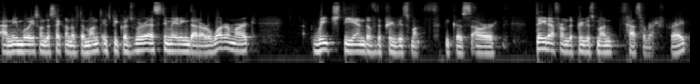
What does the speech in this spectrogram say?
an invoice on the second of the month, it's because we're estimating that our watermark reached the end of the previous month because our data from the previous month has arrived, right?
